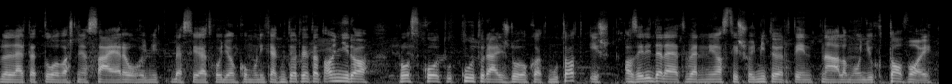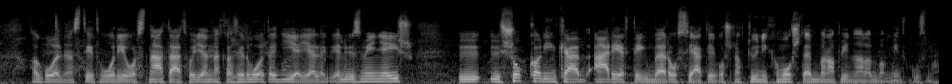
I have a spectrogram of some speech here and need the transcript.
le lehetett olvasni a szájáról, hogy mit beszélt, hogyan kommunikált, mi történt. Tehát annyira rossz kulturális dolgokat mutat, és azért ide lehet venni azt is, hogy mi történt nála mondjuk tavaly a Golden State Warriorsnál, tehát hogy ennek azért volt egy ilyen jellegű előzménye is. Ő, ő sokkal inkább árértékben rossz játékosnak tűnik most ebben a pillanatban, mint Kuzma.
